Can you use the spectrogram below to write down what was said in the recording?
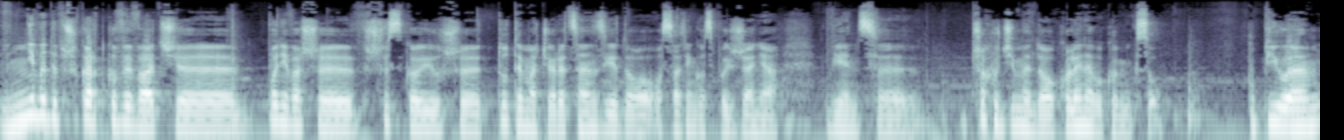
Nie będę przykartkowywać, e, ponieważ e, wszystko już e, tutaj macie recenzję do ostatniego spojrzenia, więc przechodzimy do kolejnego komiksu. Kupiłem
